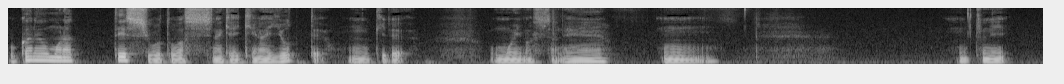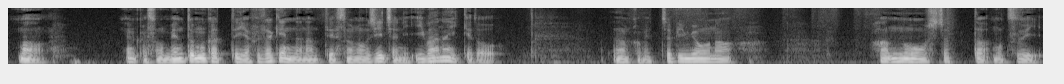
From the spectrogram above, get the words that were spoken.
お金をもらって仕事はしなきゃいけないよって本気で思いましたね。うん。本当にまあなんかその面と向かって「いやふざけんな」なんてそのおじいちゃんに言わないけどなんかめっちゃ微妙な反応をしちゃった。もうつい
